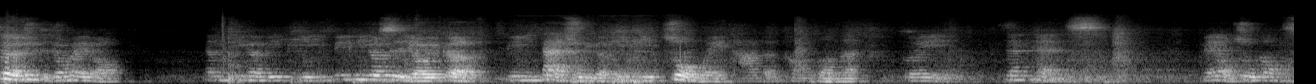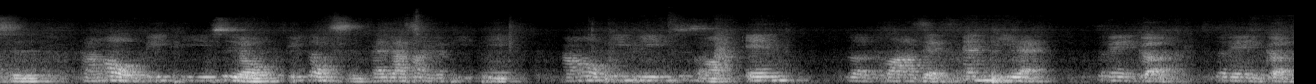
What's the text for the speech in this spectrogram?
这个句子就会有 NP 跟 VP，VP 就是由一个 V 带出一个 PP 作为它的 complement，所以 sentence 没有助动词，然后 VP 是由 be 动词再加上一个 PP，然后 PP 是什么？In the closet，NP 嘞？这边一个，这边一个，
